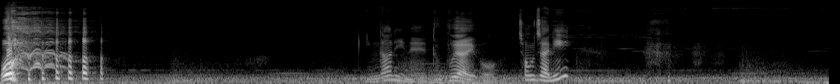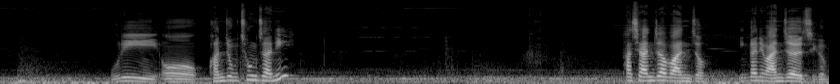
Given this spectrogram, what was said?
오! 인간이네. 누구야 이거? 청자니? 우리 어 관종 청자니? 다시 앉아봐 앉아. 인간님 앉아요 지금.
